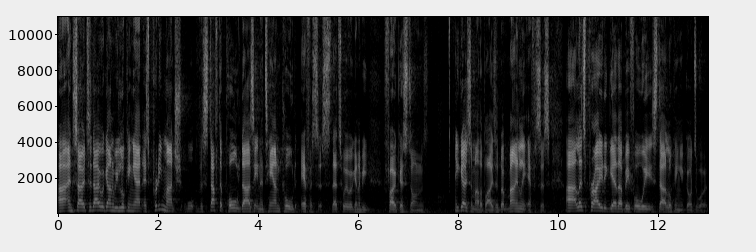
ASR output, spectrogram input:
Uh, and so today we're going to be looking at it's pretty much the stuff that Paul does in a town called Ephesus. That's where we're going to be focused on. He goes some other places, but mainly Ephesus. Uh, let's pray together before we start looking at God's word.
